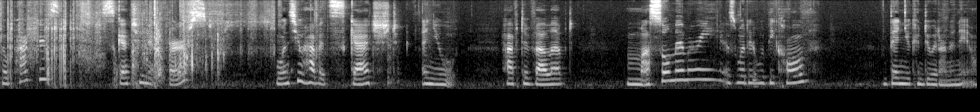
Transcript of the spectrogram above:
so practice sketching it first. Once you have it sketched and you have developed muscle memory is what it would be called, then you can do it on a nail.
